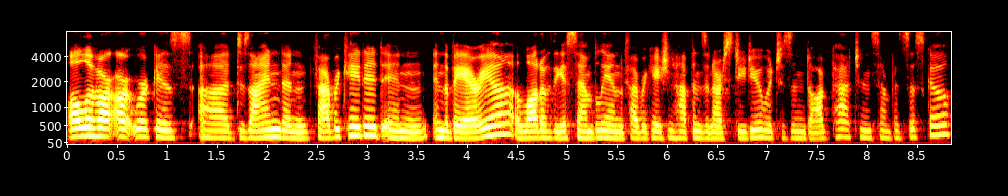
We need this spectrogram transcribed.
all of our artwork is uh, designed and fabricated in, in the Bay Area. A lot of the assembly and the fabrication happens in our studio, which is in Dogpatch in San Francisco.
